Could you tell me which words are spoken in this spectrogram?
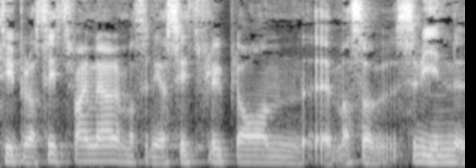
typer av stridsvagnar, massa nya stridsflygplan, en massa svin, eh,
